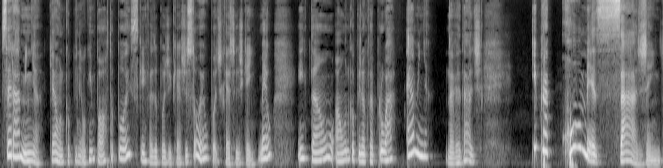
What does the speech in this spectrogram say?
será a minha, que é a única opinião que importa, pois quem faz o podcast sou eu, o podcast é de quem? Meu. Então, a única opinião que vai pro ar é a minha, não é verdade? E para começar, gente,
